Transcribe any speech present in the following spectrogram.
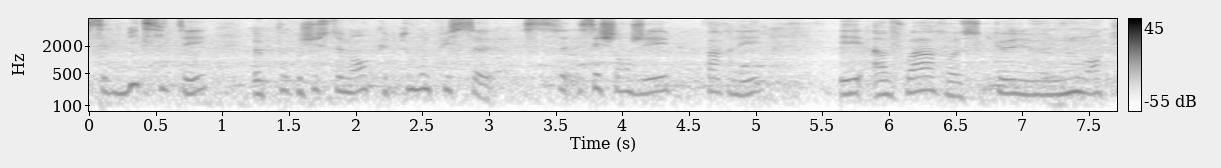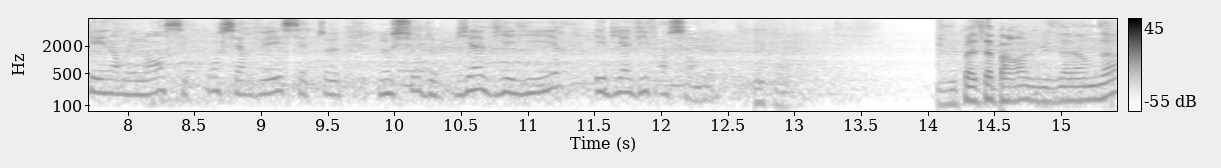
cette mixité euh, pour justement que tout le monde puisse euh, s'échanger, parler et avoir euh, ce que nous manquait énormément, c'est conserver cette notion de bien vieillir et bien vivre ensemble. Je vous passe la parole, Louise Alanda.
